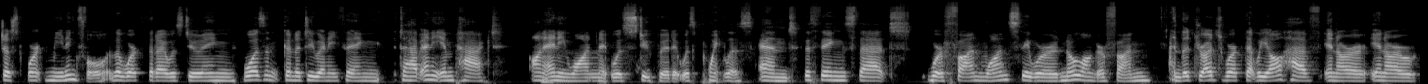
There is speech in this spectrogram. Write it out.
just weren't meaningful the work that i was doing wasn't going to do anything to have any impact on anyone. It was stupid. It was pointless. And the things that were fun once they were no longer fun. And the drudge work that we all have in our in our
